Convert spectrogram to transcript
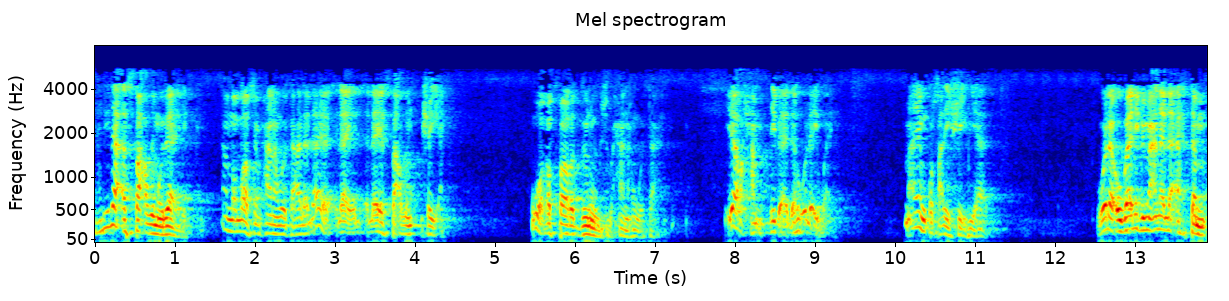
يعني لا أستعظم ذلك. أن الله سبحانه وتعالى لا لا يستعظم شيئا. هو غفار الذنوب سبحانه وتعالى. يرحم عباده ولا يبالي. ما ينقص عليه شيء في هذا. ولا أبالي بمعنى لا أهتم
